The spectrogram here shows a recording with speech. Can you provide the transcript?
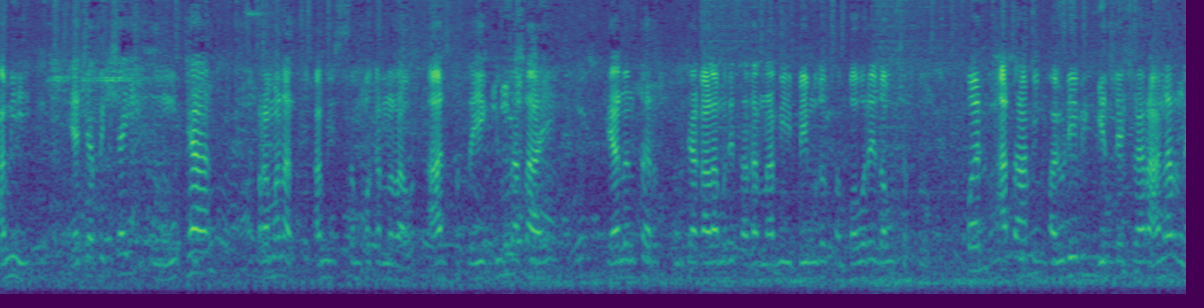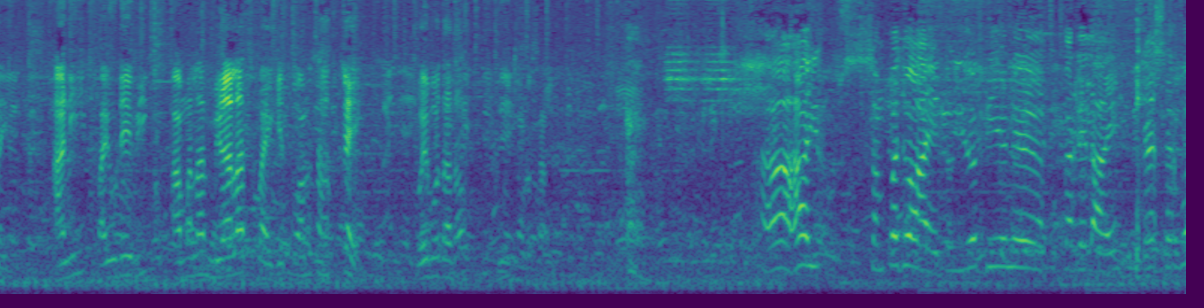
आम्ही याच्यापेक्षाही मोठ्या प्रमाणात आम्ही संप करणार आहोत. आज फक्त एक दिवसाचा आहे. त्यानंतर पुढच्या काळामध्ये साधारण आम्ही बेमुदत संपावरही जाऊ शकतो. पण आता आम्ही फाईव्ह डे वीक घेतल्याशिवाय राहणार नाही. आणि फाईव्ह डे वीक आम्हाला मिळालाच पाहिजे. तो आमचा हक्क आहे. वैभव दादा तुम्ही थोडं सांगा. हा संप जो आहे तो युरोपियन पुकारलेला आहे. त्या सर्व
